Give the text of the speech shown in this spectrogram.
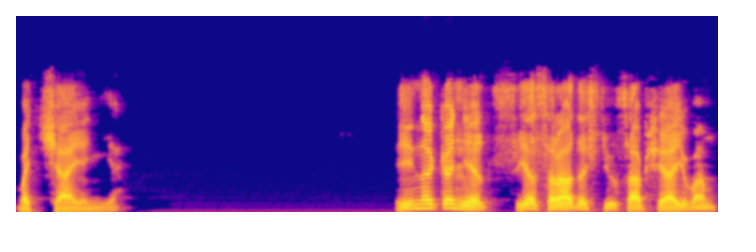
в отчаяние. И, наконец, я с радостью сообщаю вам,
